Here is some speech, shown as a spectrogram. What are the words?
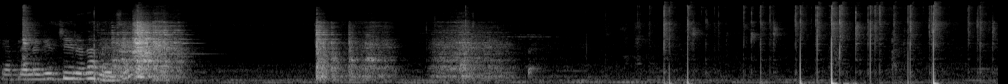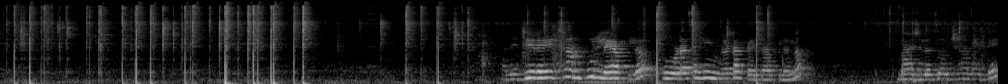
की आपल्याला लगेच जिरं घालायचं. आणि जिरंही छान फुलले आपलं. थोडासा हिंग टाकायचा आपल्याला. भाजीला चव छान येते.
